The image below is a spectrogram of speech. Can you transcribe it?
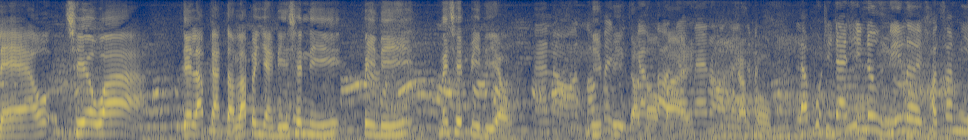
แล้วเชื่อว่าได้รับการตอบรับเป็นอย่างดีเช่นนี้ ปีนี้ไม่ใช่ปีเดียว แน่นอนต้องมีเป็นปีกิจกรรมต่อต่อๆไปเนื่องแน่นอนเลยครับใช่ไหมผม แล้วผู้ที่ได้ที่หนึ่งนี่เลยเขาจะมี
